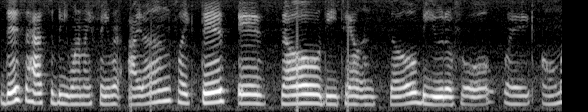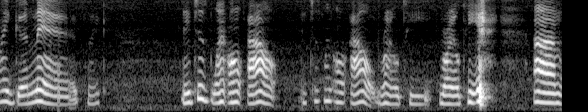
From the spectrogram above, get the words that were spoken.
this has to be one of my favorite items. Like, this is so detailed and so beautiful. Like, oh my goodness. Like, they just went all out. They just went all out. Royalty, royalty. um,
